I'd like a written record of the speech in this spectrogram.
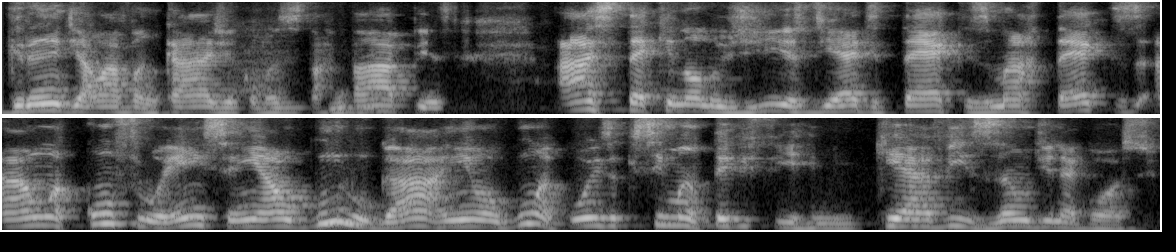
grande alavancagem, como as startups as tecnologias de EdTech, SmartTechs, há uma confluência em algum lugar, em alguma coisa que se manteve firme, que é a visão de negócio,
